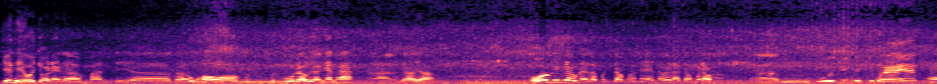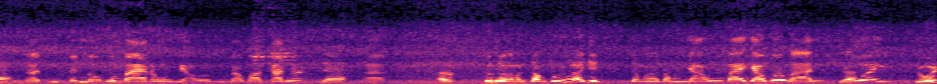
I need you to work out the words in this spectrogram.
giới thiệu ở chỗ này là mấy anh chị à, có ủng hộ mình mình mua rau cho anh nhanh ha. Dạ dạ. Ủa cái rau này là mình trồng hồi nãy nói là trồng ở đâu? À, cuối đi chung hai á. À. Tỉnh lộ 43 xong rồi vào vào bờ kênh á. Dạ. À, à, thường thường là mình trồng chủ yếu là gì? Trồng trồng rau ba rau vớ vẩn Dạ. chuối. Chuối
